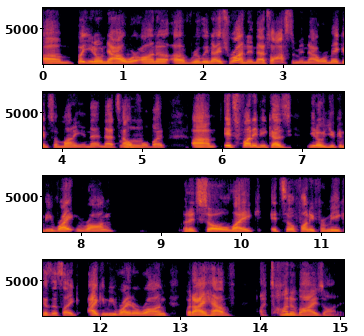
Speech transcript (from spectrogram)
Um, but you know, now we're on a, a really nice run, and that's awesome. And now we're making some money, and that and that's Mhm. helpful. But um, it's funny because you know you can be right and wrong, but it's so like it's so funny for me because it's like I can be right or wrong, but I have a ton of eyes on it.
